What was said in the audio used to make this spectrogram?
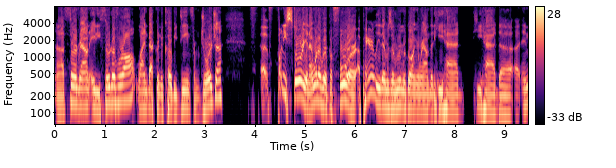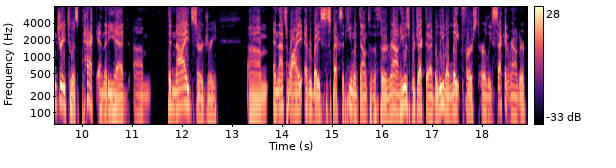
Uh, third round, 83rd overall, linebacker Nakobe Dean from Georgia. Uh, funny story, and I went over it before. Apparently, there was a rumor going around that he had he had uh, an injury to his pec and that he had um, denied surgery, um, and that's why everybody suspects that he went down to the third round. He was projected, I believe, a late first, early second rounder.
